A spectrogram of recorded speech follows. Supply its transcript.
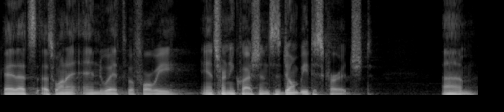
Okay, that's that's what I end with before we answer any questions. Is don't be discouraged. Um,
